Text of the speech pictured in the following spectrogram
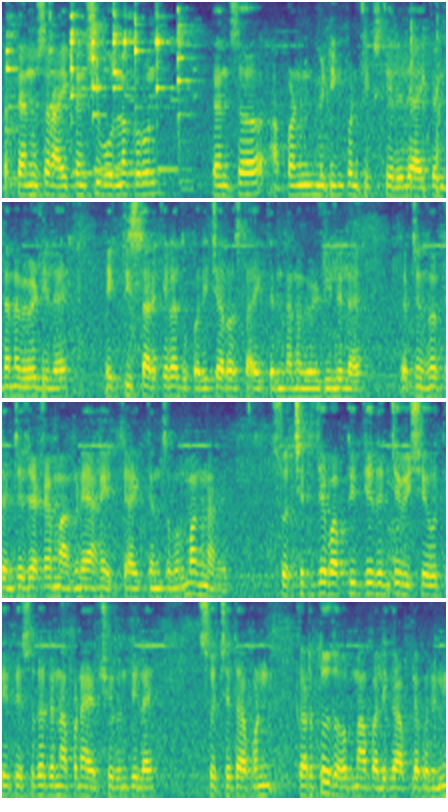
तर त्यानुसार आयुक्तांशी बोलणं करून त्यांचं आपण मिटिंग पण फिक्स केलेली आहे. ऐकून त्यांना वेळ दिला आहे एकतीस तारखेला दुपारी चार वाजता ऐकून त्यांना वेळ दिलेला आहे. त्याच्यानुसार त्यांच्या ज्या काय मागण्या आहेत त्या आयुक्तांसमोर मागणार आहेत. स्वच्छतेच्या बाबतीत जे त्यांचे विषय होते ते सुद्धा त्यांना आपण ॲश्युरन्स दिला आहे स्वच्छता आपण करतोच आहोत महापालिका आपल्या परीने.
